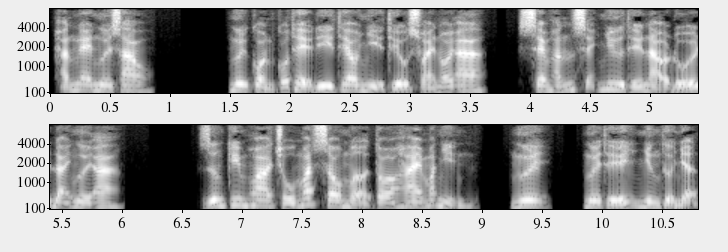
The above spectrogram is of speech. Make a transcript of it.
Hắn nghe ngươi sao. Ngươi còn có thể đi theo nhị thiếu soái nói a, xem hắn sẽ như thế nào đối đại ngươi a. Dương Kim Hoa chố mắt sau mở to hai mắt nhìn, ngươi, ngươi thế nhưng thừa nhận.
